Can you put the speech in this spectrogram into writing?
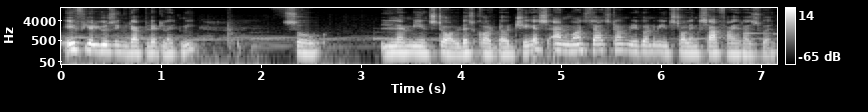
if you're using replit like me. So let me install discord.js and once that's done we're going to be installing sapphire as well.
